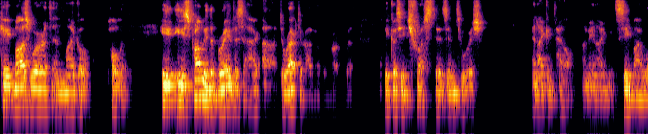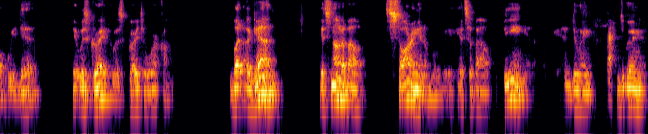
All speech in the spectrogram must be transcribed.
Kate Bosworth and Michael Polish. He, he's probably the bravest act, uh, director I've ever worked with because he trusts his intuition. And I can tell. I mean, I could see by what we did. It was great. It was great to work on. But again, it's not about starring in a movie. It's about being in a movie and doing doing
